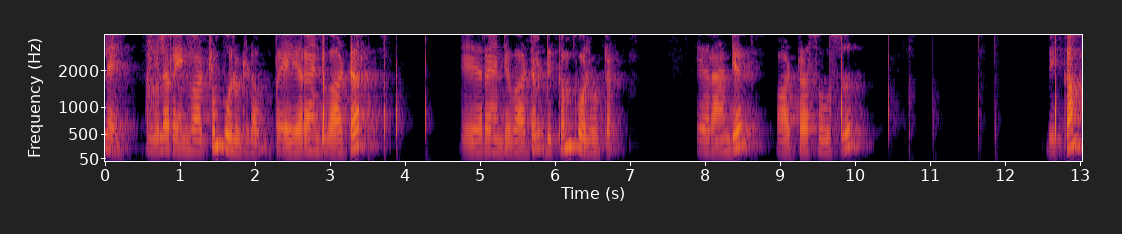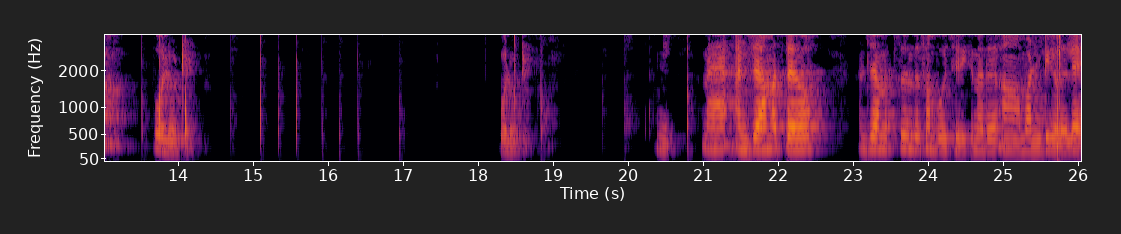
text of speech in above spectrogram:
അല്ലേ? അതുപോലെ റെയിൻ വാട്ടറും പൊല്യൂട്ടഡ് ആവും. അപ്പോൾ air and water air and water become polluted air and water source become polluted polluted ഇനി അഞ്ചാമത്തെയോ? അഞ്ചാമത്തത് എന്താ സംഭവിച്ചിരിക്കുന്നത്? ആ വണ്ടികൾ അല്ലേ?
